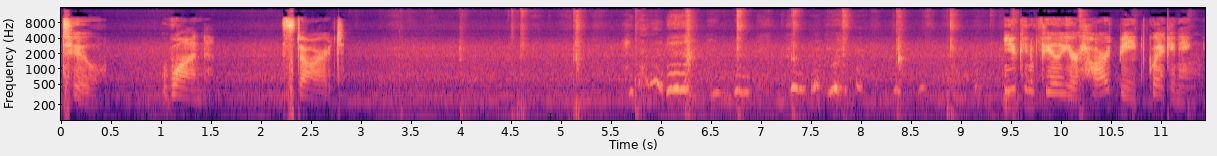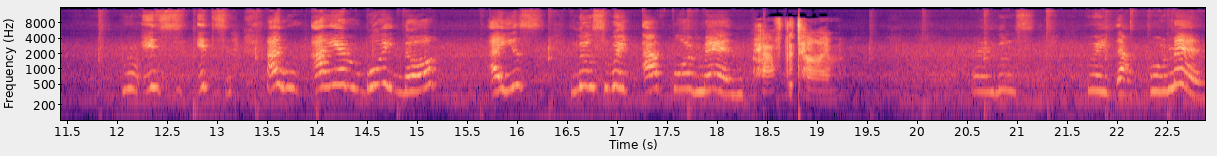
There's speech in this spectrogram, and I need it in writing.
two, one. Start. You can feel your heartbeat quickening. It's it's I'm I am boy no. I used lose weight app for men. Half the time. I lose weight app for men.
